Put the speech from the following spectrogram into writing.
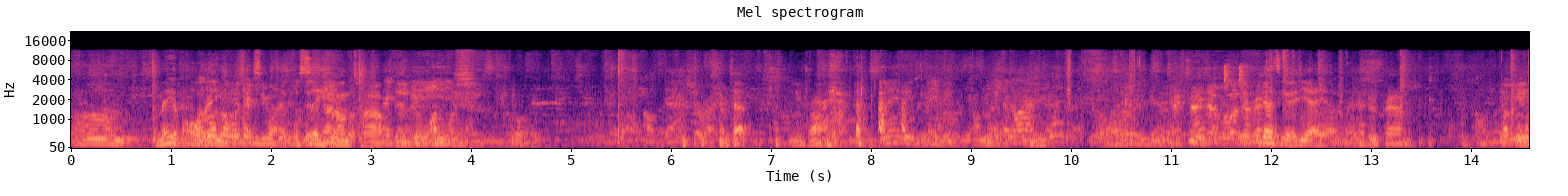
I may have already made this play. We'll see. That on top, then these. Untap. Draw. That's good. Yeah, yeah. Head crab. Gain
